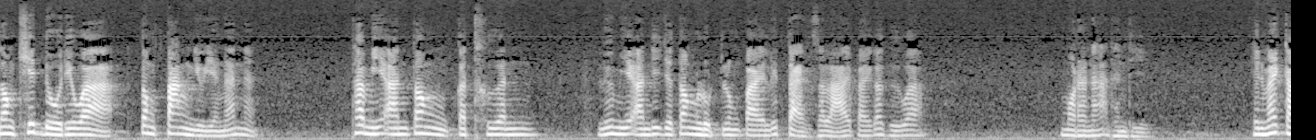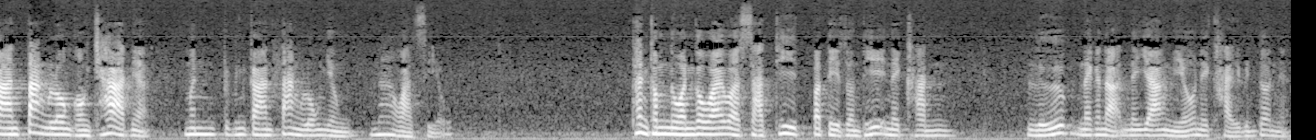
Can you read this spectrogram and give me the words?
ลองคิดดูที่ว่า ต้องตั้งอยู่อย่างนั้นน่ะถ้ามีอันต้องกระเทือน หรือมีอันที่จะต้องหลุดลงไป หรือแตกสลายไปก็คือว่า มรณะทันที เห็นไหมการตั้งลงของชาติเนี่ย มันเป็นการตั้งลงอย่างหน้าหวาดเสียว ท่านคำนวณก็ไว้ว่าสัตว์ที่ปฏิสนธิในคันหรือในขณะในยางเหนียวในไข่เป็นต้นเนี่ย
